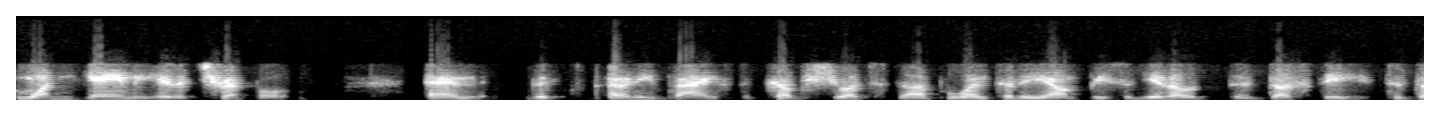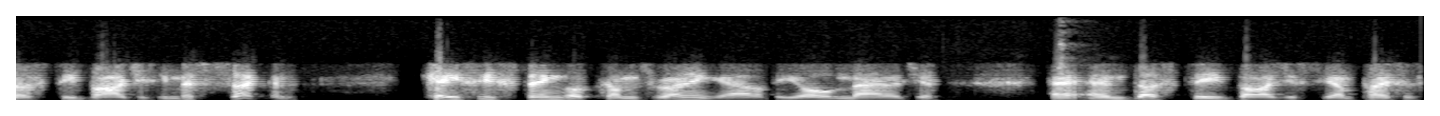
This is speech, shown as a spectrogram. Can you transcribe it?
one game he hit a triple, and the Ernie Banks, the Cubs shortstop, went to the ump. He said, "You know, Dusty to Dusty Boggess, he missed second. Casey Stengel comes running out, the old manager, and, and Dusty Boggess, the umpire, says,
